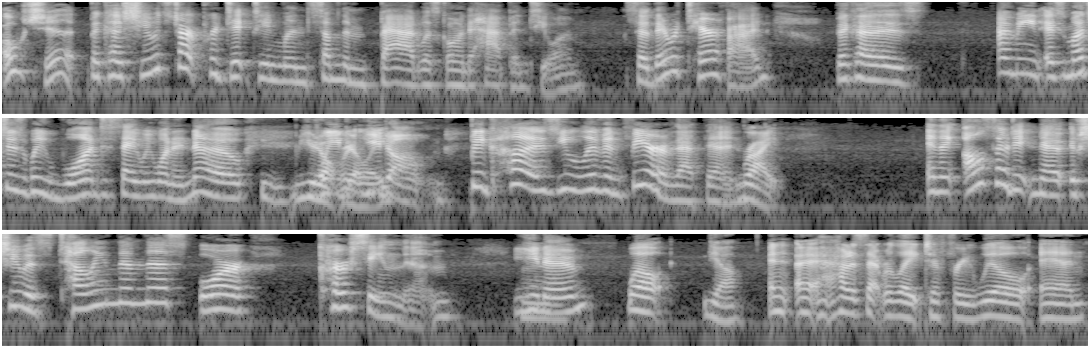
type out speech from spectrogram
Oh shit. because she would start predicting when something bad was going to happen to them. So they were terrified because I mean, as much as we want to say we want to know, You don't we- really. You don't. Because you live in fear of that then. Right. And they also didn't know if she was telling them this or cursing them. You Mm. know? Well, yeah. And uh, how does that relate to free will? And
